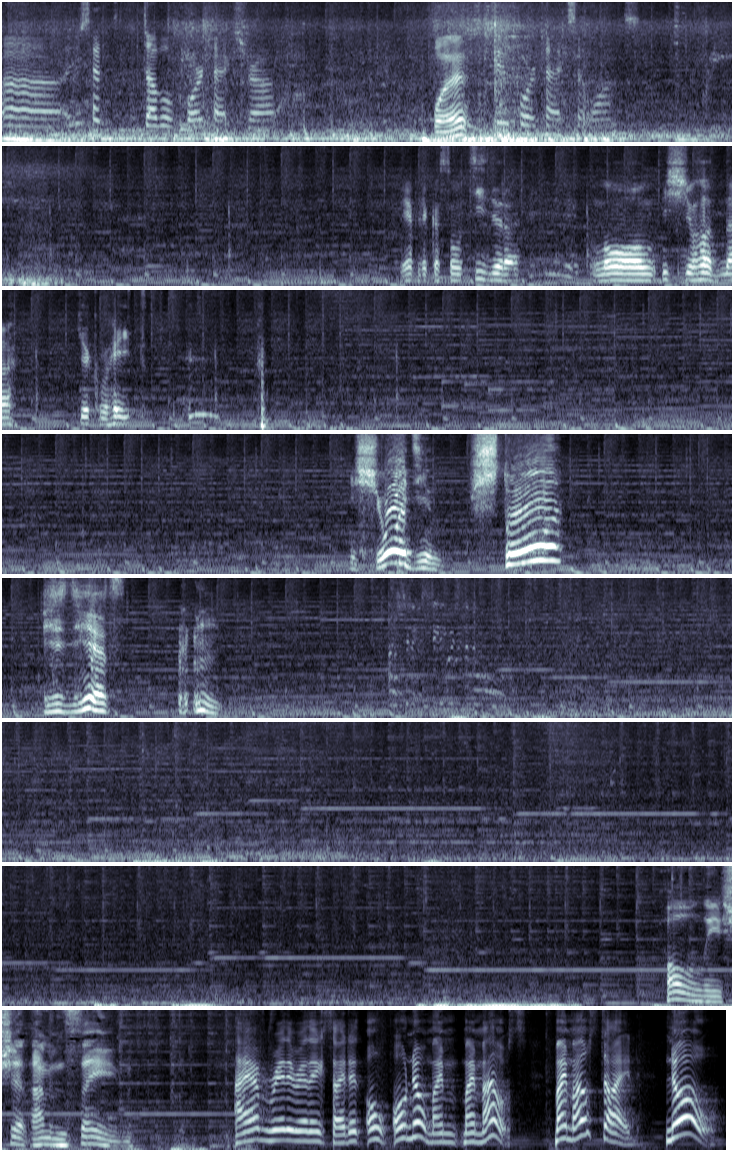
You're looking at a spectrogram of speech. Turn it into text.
Uh, I just had double cortex drop. What? Two cortex at once. Реплика Соултизера. Лол, еще одна. Кеквейт. Еще один? Что? Пиздец. Holy shit, I'm insane. I am really, really excited. Oh, oh no, my my mouse. My mouse died. No!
